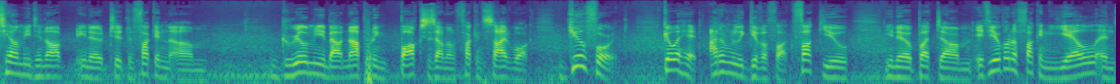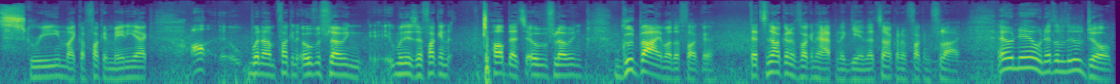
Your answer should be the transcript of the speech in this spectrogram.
tell me to not, you know, to, to fucking um, grill me about not putting boxes out on a fucking sidewalk. Go for it. Go ahead. I don't really give a fuck. Fuck you, you know. But um, if you're gonna fucking yell and scream like a fucking maniac, I'll, when I'm fucking overflowing, when there's a fucking tub that's overflowing, goodbye, motherfucker. That's not gonna fucking happen again. That's not gonna fucking fly. Oh no, another little dog.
